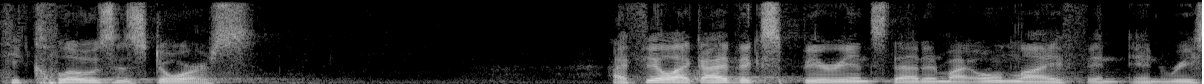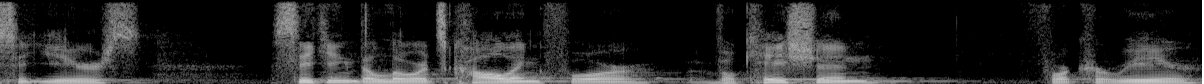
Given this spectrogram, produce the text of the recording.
He closes doors. I feel like I've experienced that in my own life in, in recent years, seeking the Lord's calling for vocation, for career,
